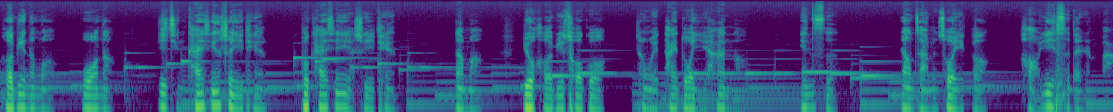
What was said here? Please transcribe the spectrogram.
何必那么窝囊？毕竟开心是一天，不开心也是一天。那么，又何必错过，成为太多遗憾呢？因此，让咱们做一个好意思的人吧。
